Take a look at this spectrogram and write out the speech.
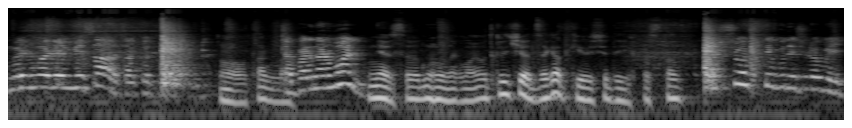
Ми ж можемо віса так от. О, так да. Тепер нормально? Ні, все одно не нормально. От ключі від зарядки ось сюди їх постав. А що ж ти будеш робити?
